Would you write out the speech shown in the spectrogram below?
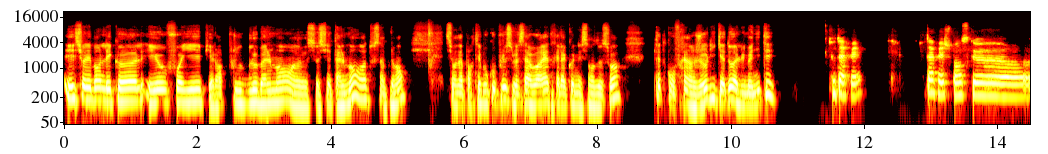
et sur les bancs de l'école et au foyer, puis alors plus globalement sociétalement, hein, tout simplement, si on apportait beaucoup plus le savoir-être et la connaissance de soi, peut-être qu'on ferait un joli cadeau à l'humanité. Tout à fait. Tout à fait. Je pense que,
